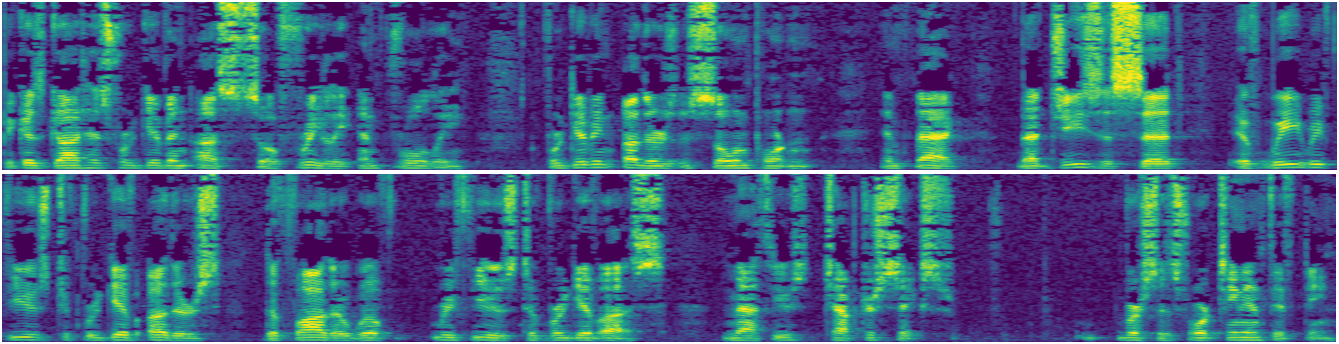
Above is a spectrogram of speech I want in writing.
because God has forgiven us so freely and fully. Forgiving others is so important. In fact, that Jesus said, if we refuse to forgive others, the Father will refuse to forgive us. Matthew chapter 6 verses 14 and 15.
